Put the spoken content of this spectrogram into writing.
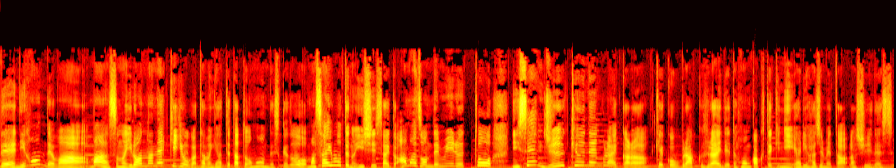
で日本ではまあそのいろんなね企業が多分やってたと思うんですけど、まあ、最大手の EC サイト Amazon で見ると2010 2019年ぐらいから結構ブラックフライデーって本格的にやり始めたらしいです。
